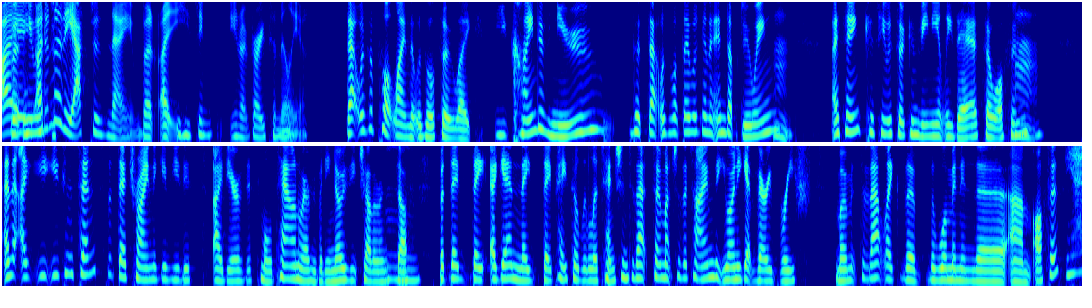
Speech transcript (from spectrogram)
I, but he was I don't know the actor's name, but I, he seems you know very familiar. That was a plot line that was also like you kind of knew that that was what they were going to end up doing. Mm. I think because he was so conveniently there so often. Mm. And I, you can sense that they're trying to give you this idea of this small town where everybody knows each other and stuff. Mm. But they, they, again, they, they pay so little attention to that so much of the time that you only get very brief moments of that, like the, the woman in the, um, office. Yeah,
